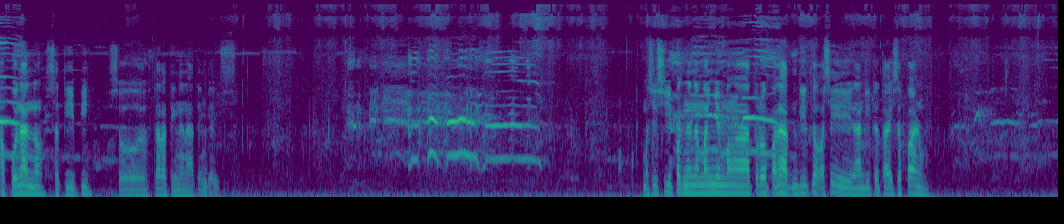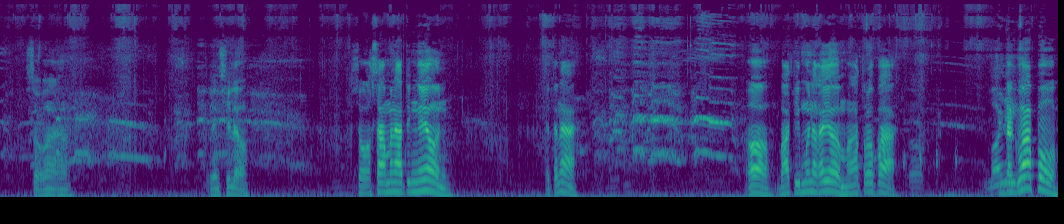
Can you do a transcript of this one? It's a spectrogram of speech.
hapunan, no, sa TV. So, tara tingnan natin, guys. Masisipag na naman yung mga tropa natin dito kasi nandito tayo sa farm. So, ah, yan sila oh. So, kasama natin ngayon. Ito na. Oh, bati muna kayo mga tropa. Si Dagwapo.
